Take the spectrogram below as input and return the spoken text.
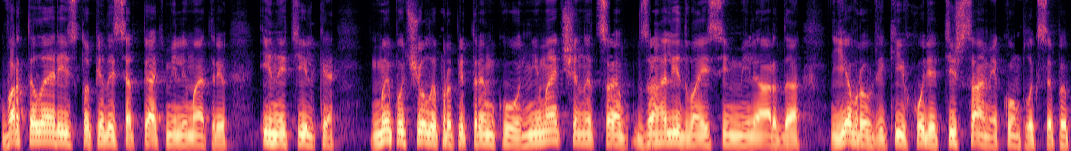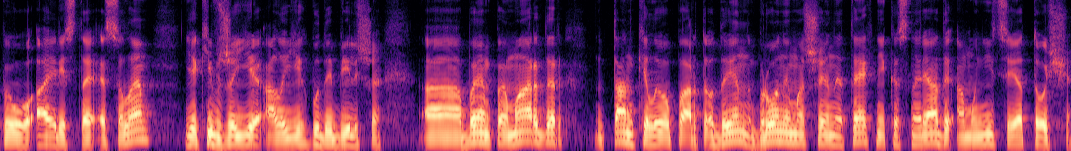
в артилерії 155 мм і не тільки. Ми почули про підтримку Німеччини. Це взагалі 2,7 мільярда євро, в які входять ті ж самі комплекси ППО Айріс та СЛМ, які вже є, але їх буде більше. БМП Мардер, танки Леопард 1 бронемашини, техніка, снаряди, амуніція тощо.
